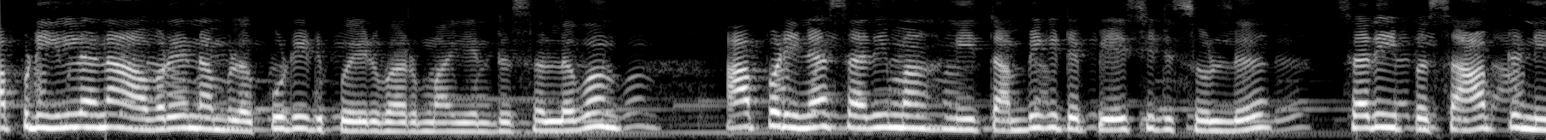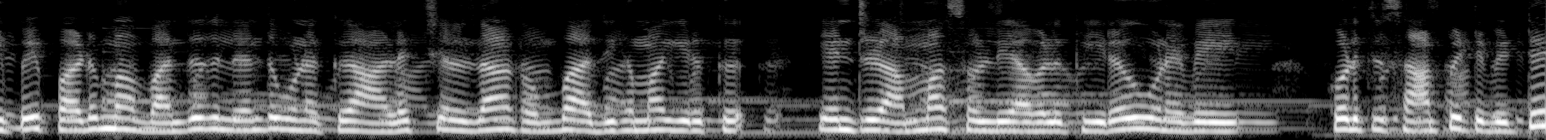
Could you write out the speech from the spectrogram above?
அப்படி இல்லைன்னா அவரே நம்மளை கூட்டிகிட்டு போயிடுவாருமா? என்று சொல்லவும் அப்படின்னா சரிம்மா நீ தம்பிக்கிட்ட பேசிட்டு சொல்லு. சரி இப்ப சாப்பிட்டு நீ போய் படுமா வந்ததுல இருந்து உனக்கு அலைச்சல் தான் ரொம்ப அதிகமா இருக்கு என்று அம்மா சொல்லி அவளுக்கு இரவு உணவை கொடுத்து சாப்பிட்டு விட்டு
